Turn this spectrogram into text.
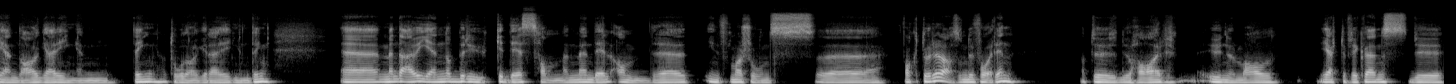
én dag er ingenting, og to dager er ingenting. Eh, men det er jo igjen å bruke det sammen med en del andre informasjonsfaktorer da, som du får inn. At du, du har unormal hjertefrekvens, du,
